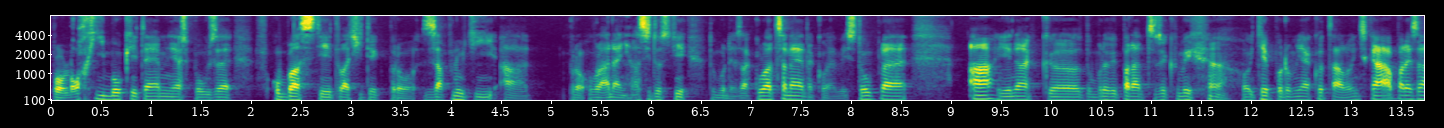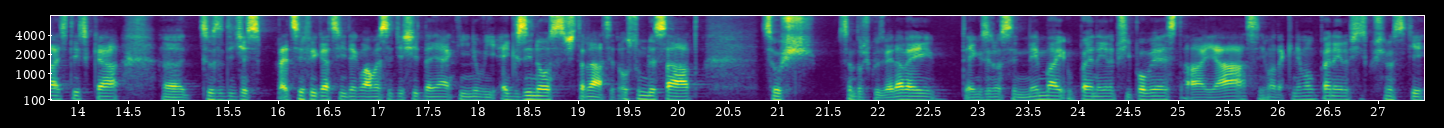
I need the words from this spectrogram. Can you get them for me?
plochý boky téměř pouze v oblasti tlačítek pro zapnutí a pro ovládání hlasitosti to bude zakulacené, takové vystouplé. A jinak eh, to bude vypadat, řekl bych, hodně podobně jako ta loňská A54. Eh, co se týče specifikací, tak máme se těšit na nějaký nový Exynos 1480, což jsem trošku zvědavý. Ty Exynosy nemají úplně nejlepší pověst a já s nimi taky nemám úplně nejlepší zkušenosti.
